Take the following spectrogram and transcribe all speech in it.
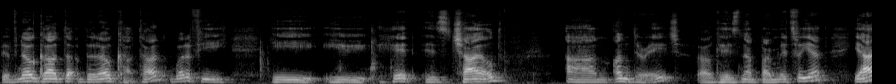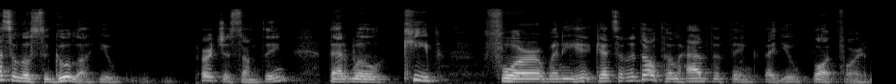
B'bno gadol, b'no katan, what if he, he, he hit his child um, underage, okay, he's not bar mitzvah yet, yasalo segula, you purchase something that will keep for when he gets an adult, he'll have the thing that you bought for him.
